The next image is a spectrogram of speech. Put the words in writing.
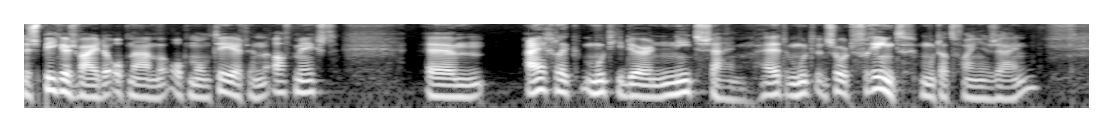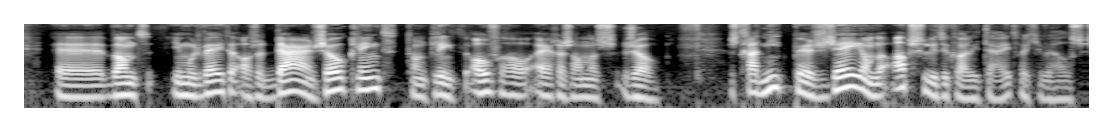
de speakers waar je de opname op monteert en afmixt. Um, eigenlijk moet hij er niet zijn. Het moet een soort vriend moet dat van je zijn. Uh, want je moet weten, als het daar zo klinkt, dan klinkt het overal ergens anders zo. Dus het gaat niet per se om de absolute kwaliteit, wat je wel eens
